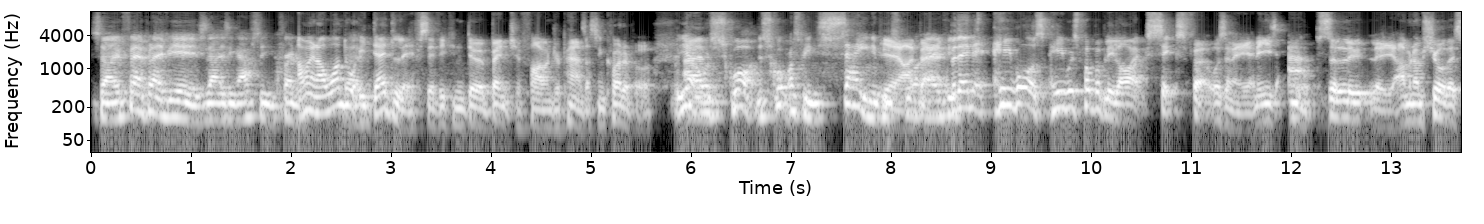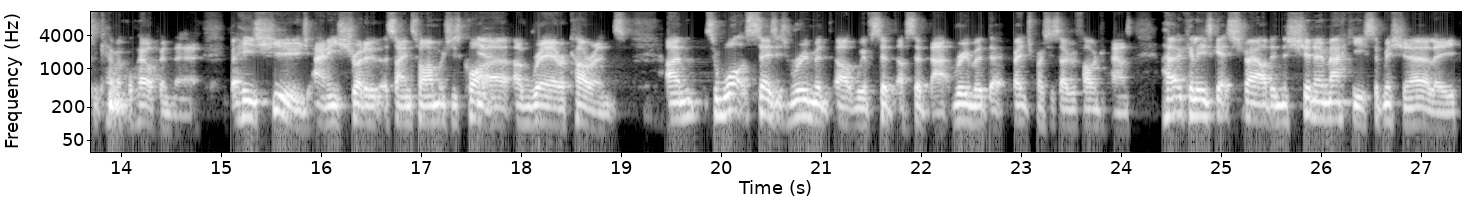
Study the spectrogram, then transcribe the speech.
So fair play if he is. That is absolutely incredible. I mean, I wonder what he deadlifts if he can do a bench of 500 pounds. That's incredible. Yeah, Um, or a squat. The squat must be insane if you Yeah, I squat there. bet. But then he was he was probably like six foot, wasn't he? And he's absolutely. I mean, I'm sure there's some chemical help in there, but he's huge and he's shredded at the same time, which is quite Yeah. a, a rare occurrence. Um, so Watts says it's rumored? Uh, we've said I've said that rumored that bench press is over 500 pounds. Hercules gets Stroud in the Shinomaki submission early,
